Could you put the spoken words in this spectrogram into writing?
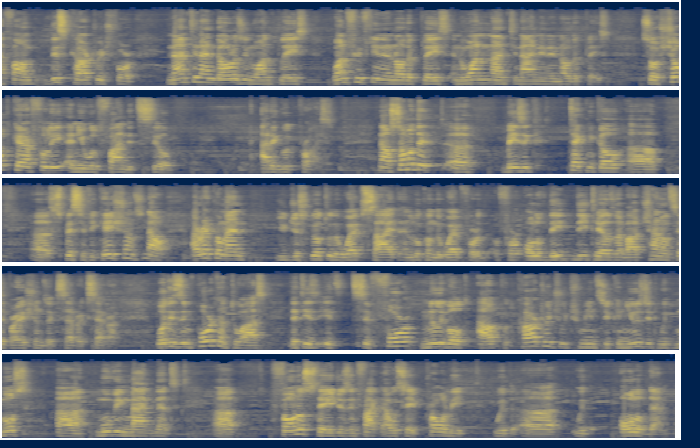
I found this cartridge for $99 in one place, 150 in another place, and 199 in another place. So shop carefully and you will find it still at a good price. Now some of the uh, basic technical uh, uh, specifications. Now I recommend you just go to the website and look on the web for, for all of the details about channel separations, etc, etc. What is important to us that is it's a 4 millivolt output cartridge, which means you can use it with most uh, moving magnets uh, phono stages. In fact, I would say probably with, uh, with all of them.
